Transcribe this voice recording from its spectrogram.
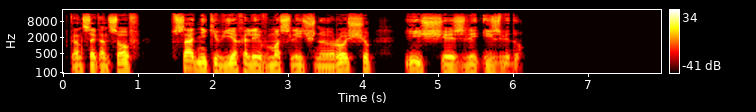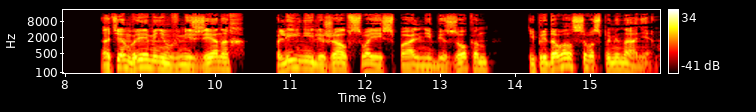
В конце концов, всадники въехали в масличную рощу и исчезли из виду. А тем временем в Мизенах Плиний лежал в своей спальне без окон, и предавался воспоминаниям.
